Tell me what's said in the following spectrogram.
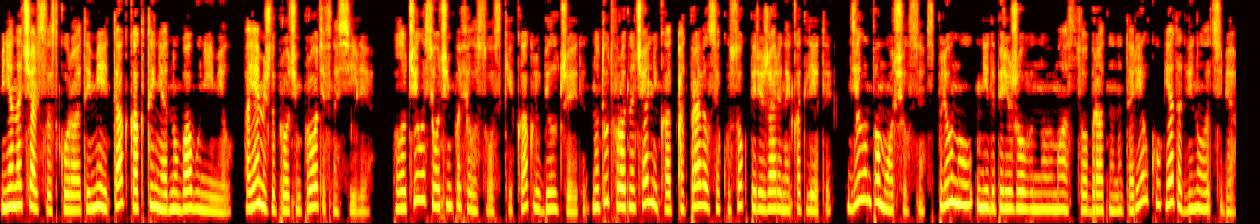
Меня начальство скоро отымеет так, как ты ни одну бабу не имел. А я, между прочим, против насилия. Получилось очень по-философски, как любил Джейден. Но тут в рот начальника отправился кусок пережаренной котлеты. Дилан поморщился, сплюнул недопережеванную массу обратно на тарелку и отодвинул от себя.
